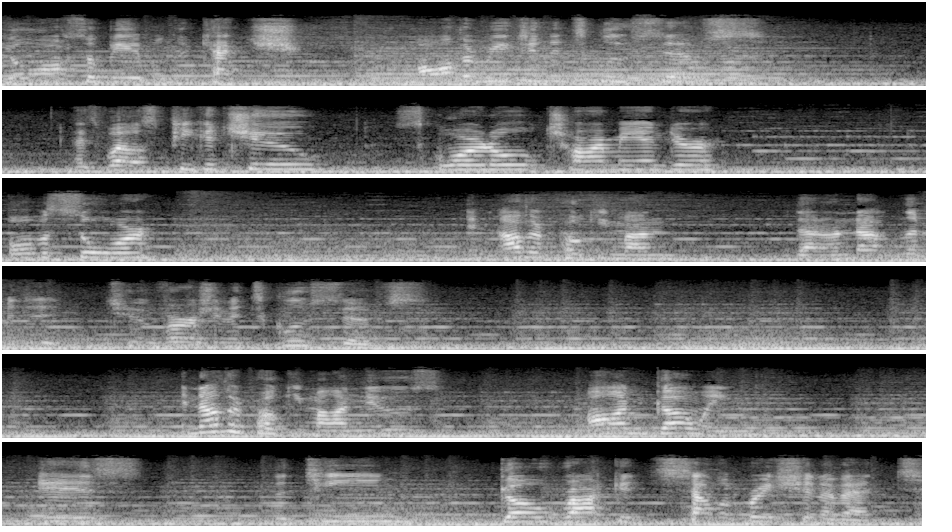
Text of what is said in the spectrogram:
you'll also be able to catch all the region exclusives, as well as Pikachu, Squirtle, Charmander, Bulbasaur, and other Pokemon that are not limited to version exclusives. In other Pokemon news, ongoing is the Team Go Rocket Celebration event,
